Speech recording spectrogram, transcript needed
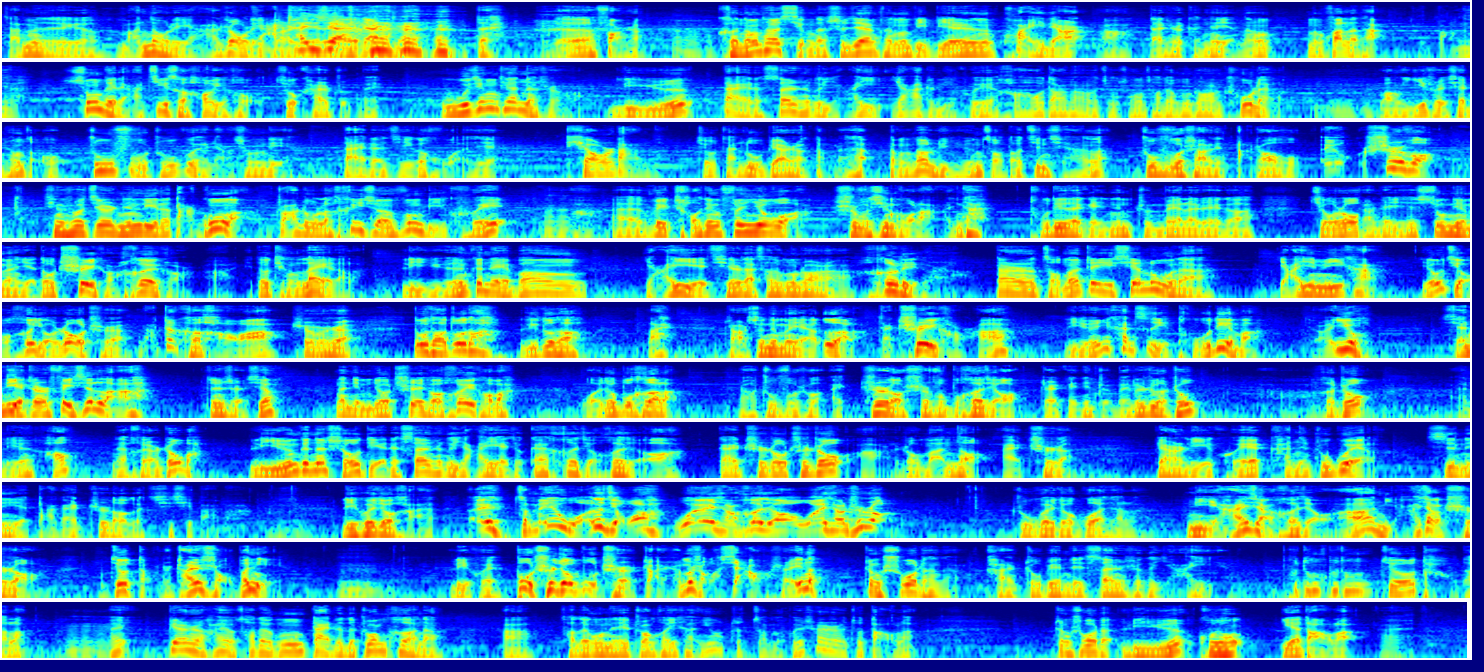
咱们这个馒头里啊、肉里边俩掺馅对对，给它放上。嗯，可能他醒的时间可能比别人快一点儿啊，但是肯定也能弄翻了他。给绑起来，兄弟俩计策好以后，就开始准备。五更天的时候，李云带着三十个衙役，押着李逵，浩浩荡荡的就从曹太公庄上出来了，嗯，往沂水县城走。朱富、朱贵两兄弟带着几个伙计，挑着担子就在路边上等着他。等到李云走到近前了，朱富上去打招呼：“哎呦，师傅，听说今儿您立了大功了，抓住了黑旋风李逵嗯啊，呃，为朝廷分忧啊，师傅辛苦了。你看，徒弟在给您准备了这个酒肉，让这些兄弟们也都吃一口喝一口啊，也都挺累的了。李云跟这帮衙役，其实在曹操公庄上喝了一顿了，但是走到这一些路呢，衙役们一看有酒喝有肉吃，那这可好啊，是不是？都头都头，李都头，来，正好兄弟们也饿了，再吃一口啊。李云一看自己徒弟嘛，就说：“哎呦，贤弟真是费心了啊，真是行，那你们就吃一口喝一口吧，我就不喝了。”然后朱富说：“哎，知道师傅不喝酒，这儿给您准备了热粥，啊，喝粥。”啊，李云好，那喝点粥吧。李云跟他手底下这三十个衙役就该喝酒喝酒啊，该吃粥吃粥啊，肉馒头哎吃着。边上李逵看见朱贵了，心里也大概知道个七七八八。李逵就喊：“哎，怎么没有我的酒啊？我也想喝酒，我也想吃肉。”朱贵就过去了：“你还想喝酒啊？你还想吃肉？你就等着斩首吧你！”嗯，李逵不吃就不吃，斩什么手？吓唬谁呢？正说着呢，看周边这三十个衙役，扑通扑通就有倒的了。嗯，哎，边上还有曹太公带着的庄客呢。啊，曹太公那些庄客一看，哟，这怎么回事啊？就倒了。正说着，李云扑通也倒了。哎，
